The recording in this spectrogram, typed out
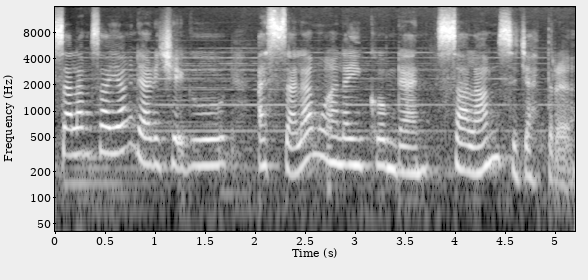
Salam sayang dari cikgu. Assalamualaikum dan salam sejahtera.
